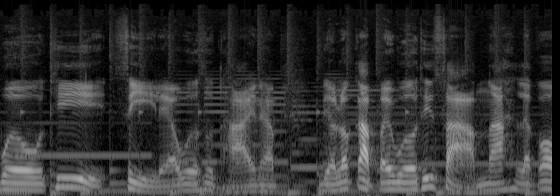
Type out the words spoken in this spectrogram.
เวิลด์ที่ 4 แล้วเวิลด์สุดท้ายนะครับ เดี๋ยวเรากลับไปเวิลด์ที่ 3 นะ แล้วก็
